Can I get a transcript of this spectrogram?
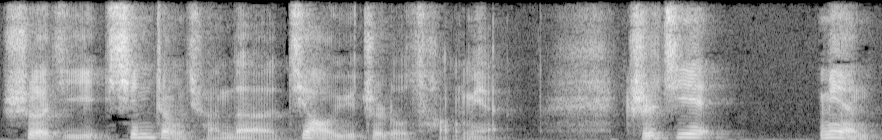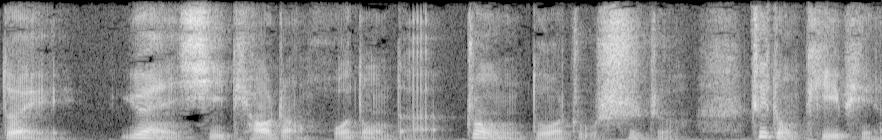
涉及新政权的教育制度层面，直接面对院系调整活动的众多主事者，这种批评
